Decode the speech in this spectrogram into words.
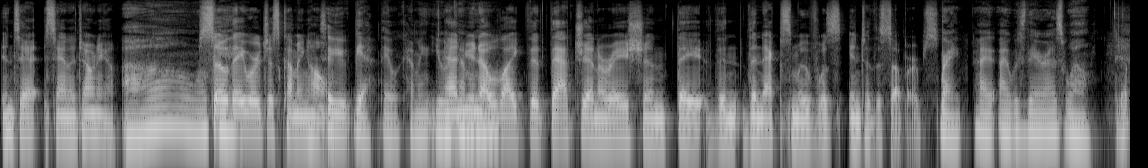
in Sa- San Antonio. Oh, okay. So they were just coming home. So you, yeah, they were coming. You were and you know, home. like that that generation, they the the next move was into the suburbs. right? I, I was there as well. Yep.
